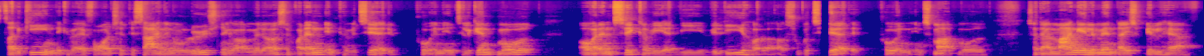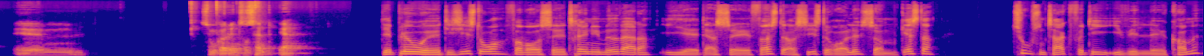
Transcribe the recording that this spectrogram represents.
strategien, det kan være i forhold til at designe nogle løsninger, men også hvordan implementerer det på en intelligent måde, og hvordan sikrer vi, at vi vedligeholder og supporterer det på en, en smart måde. Så der er mange elementer i spil her, øhm, som gør det interessant. Ja. Det blev øh, de sidste ord for vores øh, tre nye medværter i øh, deres øh, første og sidste rolle som gæster. Tusind tak, fordi I vil øh, komme.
